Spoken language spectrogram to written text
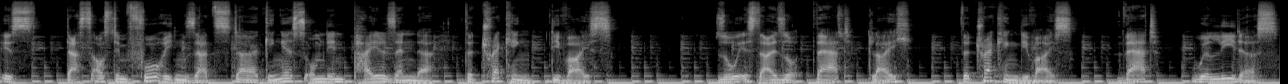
ist das aus dem vorigen Satz, da ging es um den Peilsender, the tracking device. So ist also that gleich the tracking device. That will lead us.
